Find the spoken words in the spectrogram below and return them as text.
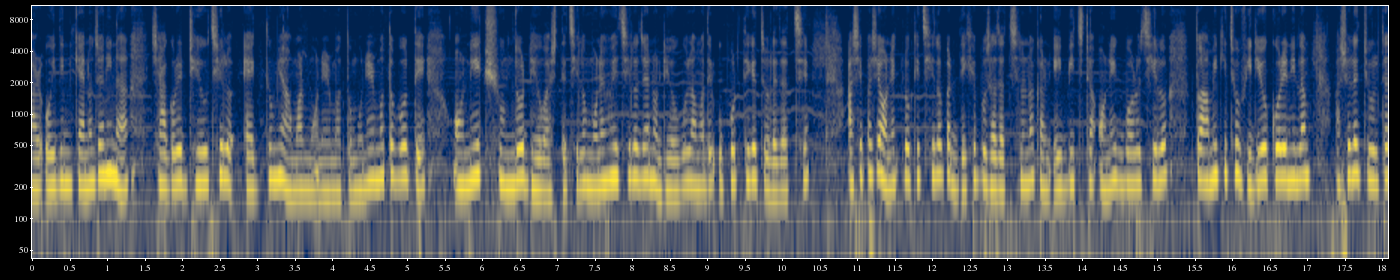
আর ওই দিন কেন জানি না সাগরের ঢেউ ছিল একদমই আমার মনের মতো। মনের মতো বলতে অনেক সুন্দর ঢেউ আসতেছিল। মনে হয়েছিল যেন ঢেউগুলো আমাদের উপর থেকে চলে যাচ্ছে। আশেপাশে অনেক লোকই ছিল বাট দেখে বোঝা যাচ্ছিল না কারণ এই বীজটা অনেক বড় ছিল। তো আমি কিছু ভিডিও করে নিলাম। আসলে চুলটা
